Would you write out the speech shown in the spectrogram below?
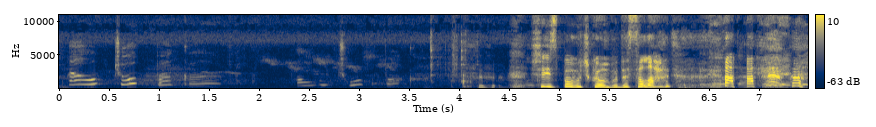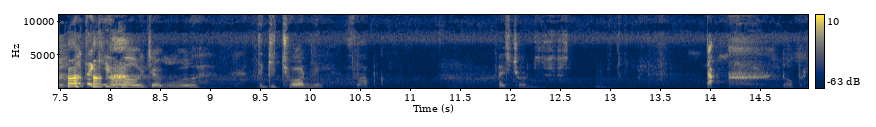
Паучок пока. Паучок пока. Ще й з павучком буде салат. Отакий паучок був. Такий чорний, слабко. Весь чорний. Так, добре.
